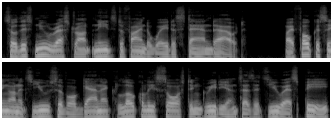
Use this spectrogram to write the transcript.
so this new restaurant needs to find a way to stand out. By focusing on its use of organic, locally sourced ingredients as its USP,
